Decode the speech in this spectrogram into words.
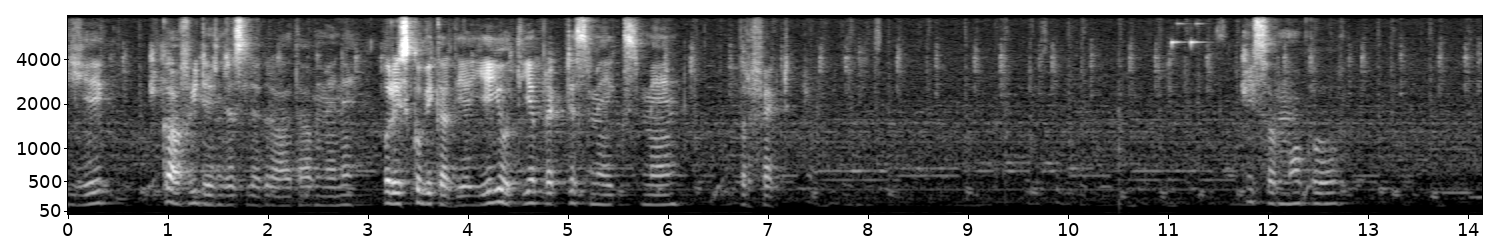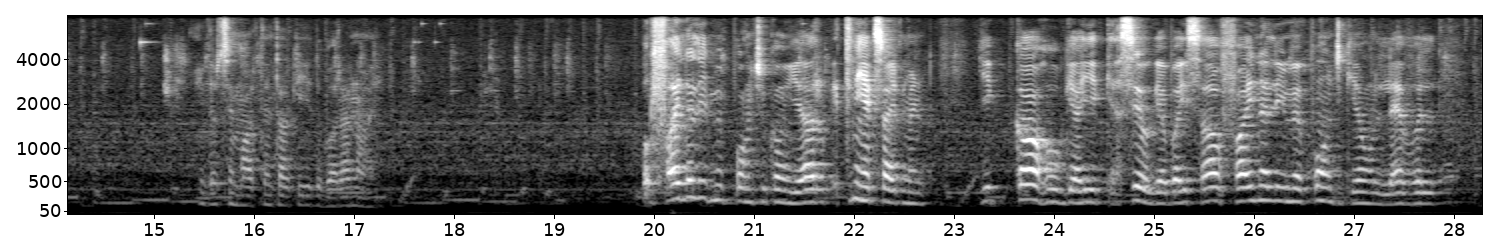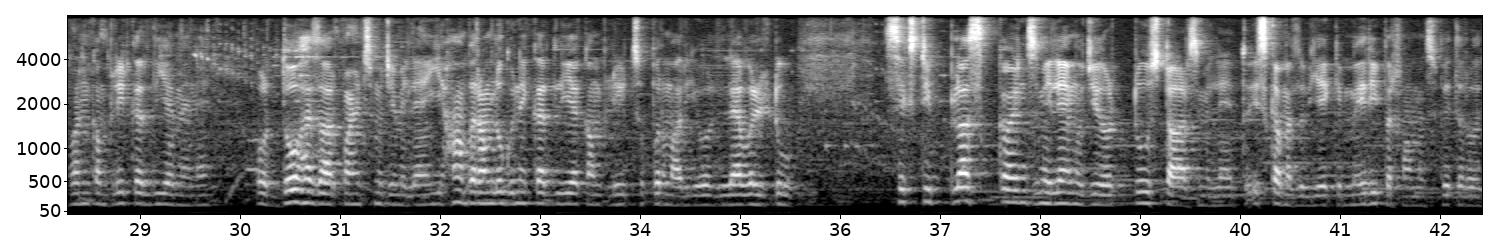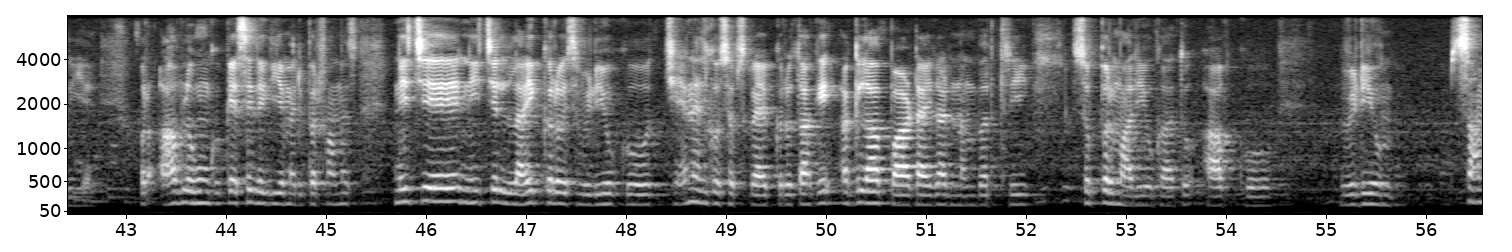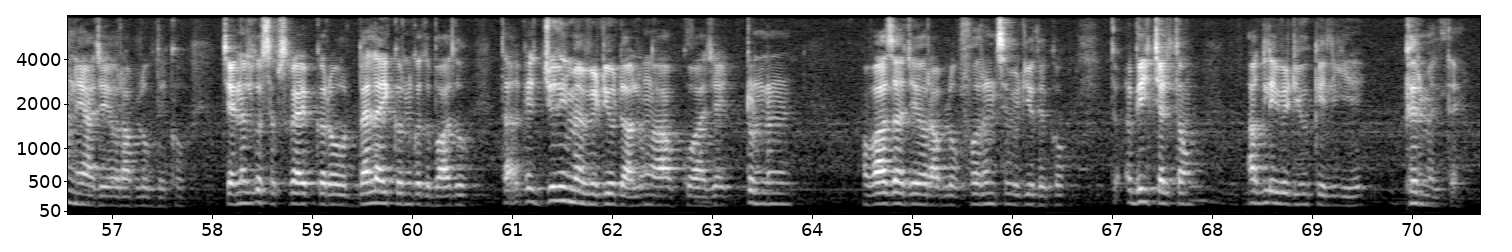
یہ کافی ڈینجرس لگ رہا تھا میں نے، اور اس کو بھی کر دیا۔ یہی ہوتی ہے پریکٹس میکس مین پرفیکٹ اس سرموں کو ادھر سے مارتے ہیں تاکہ یہ دوبارہ نہ آئے۔ اور فائنلی میں پہنچ چکا ہوں، یار، اتنی ایکسائٹمنٹ یہ کا ہو گیا؟ یہ کیسے ہو گیا؟ بھائی صاحب فائنلی میں پہنچ گیا ہوں لیول ون کمپلیٹ کر دیا میں نے اور دو ہزار پوائنٹس مجھے ملے ہیں۔ یہاں پر ہم لوگوں نے کر لیا complete super Mario level two sixty plus coins ملے مجھے اور ٹو سٹارز ملے ہیں۔ تو اس کا مطلب یہ ہے کہ میری پرفارمنس بہتر ہو رہی ہے۔ اور آپ لوگوں کو کیسے لگی ہے میری پرفارمنس نیچے نیچے لائک کرو اس ویڈیو کو چینل کو سبسکرائب کرو تاکہ اگلا پارٹ آئے گا نمبر تھری سپر ماریو کا۔ تو آپ کو ویڈیو سامنے آ جائے اور آپ لوگ دیکھو۔ چینل کو سبسکرائب کرو اور بیل آئیکن کو دبا دو تاکہ جو ہی میں ویڈیو ڈالوں گا، آپ کو آ جائے۔ ٹنڈن آواز آ جائے اور آپ لوگ فوراً سے ویڈیو دیکھو۔ تو ابھی چلتا ہوں۔ اگلی ویڈیو کے لیے پھر ملتے ہیں۔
